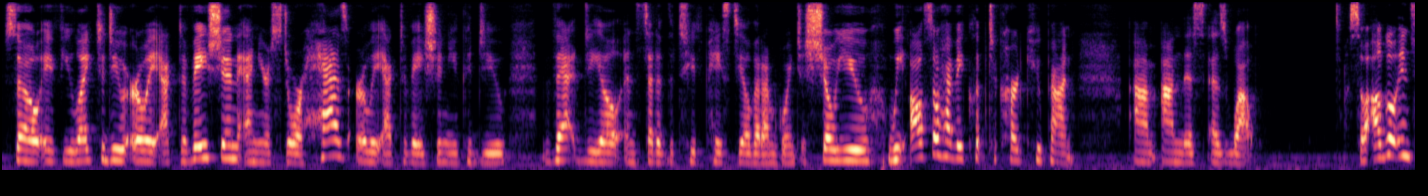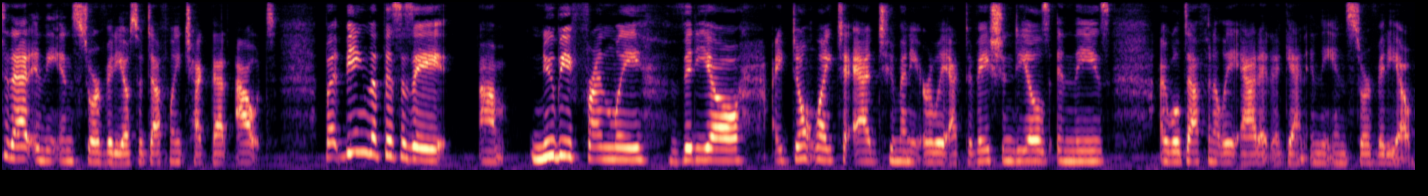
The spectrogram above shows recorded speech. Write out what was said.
So if you like to do early activation and your store has early activation, you could do that deal instead of the toothpaste deal that I'm going to show you. We also have a clip to card coupon um, on this as well. So I'll go into that in the in-store video, so definitely check that out. But being that this is a um, newbie friendly video. I don't like to add too many early activation deals in these. I will definitely add it again in the in-store video.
